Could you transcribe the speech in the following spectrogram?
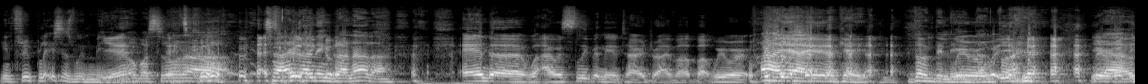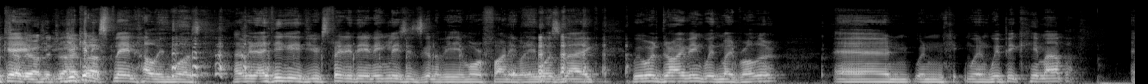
in three places with me. Yeah, you know, Barcelona, cool. Thailand, really and cool. Granada. And uh, well, I was sleeping the entire drive up, but we were. ah, yeah, yeah, okay. Don't delete we were, that part. yeah, we were yeah, okay. other on the You can up. explain how it was. I mean, I think if you explain it in English, it's gonna be more funny. But it was like we were driving with my brother, And when when we picked him up, uh,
